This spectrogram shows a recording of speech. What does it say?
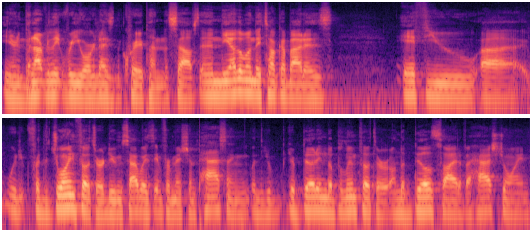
you know, they're not really reorganizing the query plan themselves. And then the other one they talk about is if you, uh, for the join filter, doing sideways information passing, when you're, building the bloom filter on the build side of a hash join,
